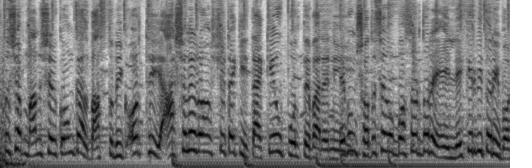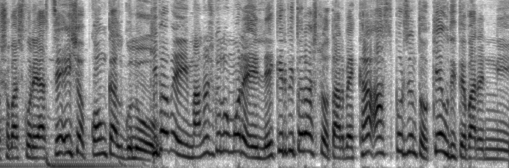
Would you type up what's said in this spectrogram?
এত সব মানুষের কঙ্কাল বাস্তবিক অর্থেই আসলে রহস্যটা কি তা কেউ বলতে পারেনি। এবং শত শত বছর ধরে এই লেকের ভিতরেই বসবাস করে আসছে এইসব কঙ্কালগুলো কীভাবে এই মানুষগুলো মরে এই লেকের ভিতরে আসলো তার ব্যাখ্যা আজ পর্যন্ত কেউ দিতে পারেননি।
